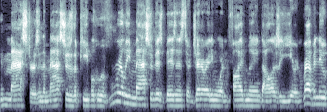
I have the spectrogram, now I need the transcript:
the masters. And the masters are the people who have really mastered this business. They're generating more than $5 million a year in revenue.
